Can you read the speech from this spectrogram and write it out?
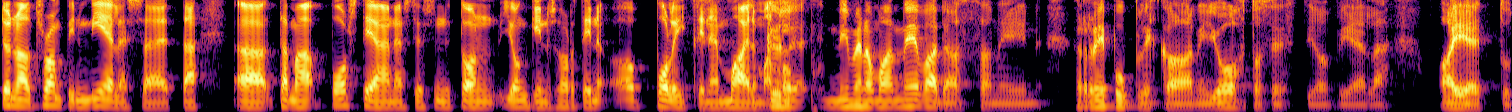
Donald Trumpin mielessä, että äh, tämä postiäänestys nyt on jonkin sortin poliittinen maailmanloppu. Kyllä nimenomaan Nevadassa niin republikaani johtoisesti on vielä ajettu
